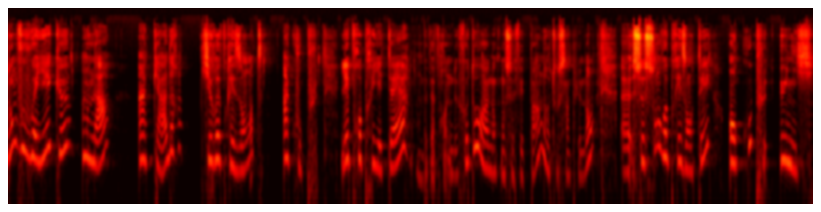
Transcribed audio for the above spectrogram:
Donc vous voyez que on a un cadre qui représente un couple. Les propriétaires, on ne peut pas prendre de photos, hein, donc on se fait peindre tout simplement, euh, se sont représentés en couple uni.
